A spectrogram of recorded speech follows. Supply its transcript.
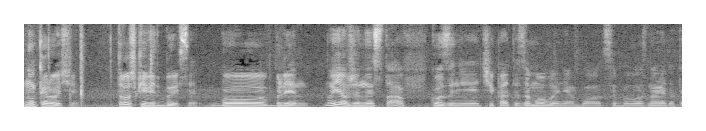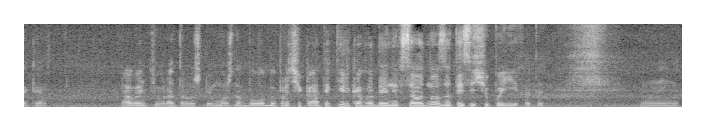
Ну, коротше, трошки відбився. Бо, блін, ну я вже не став в Козані чекати замовлення, бо це було, знаєте, таке авантюра трошки. Можна було би прочекати кілька годин і все одно за тисячу поїхати. От.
